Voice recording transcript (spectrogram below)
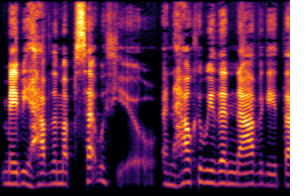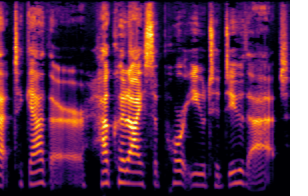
maybe have them upset with you? And how could we then navigate that together? How could I support you to do that?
